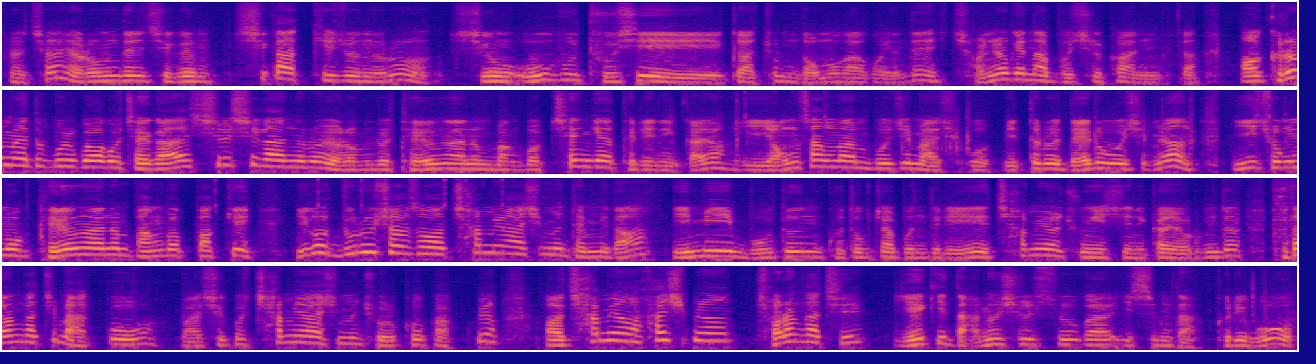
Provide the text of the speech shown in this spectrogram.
그렇죠? 여러분들이 지금 시각 기준으로 지금 오후 2시가 좀 넘어가고 있는데 저녁에나 보실 거 아닙니까? 어, 그럼에도 불구하고 제가 실시간으로 여러분들 대응하는 방법 챙겨 드리니까요. 이 영상만 보지 마시고 밑으로 내려오시면 이 종목 대응하는 방법 받기 이거 누르셔서 참여하시면 됩니다. 이미 모든 구독자분들이 참여 중이시니까 여러분들 부담 갖지 말고 마시고 참여하시면 좋을 것 같고요. 아, 참여하시면 저랑 같이 얘기 나누실 수가 있습니다. 그리고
